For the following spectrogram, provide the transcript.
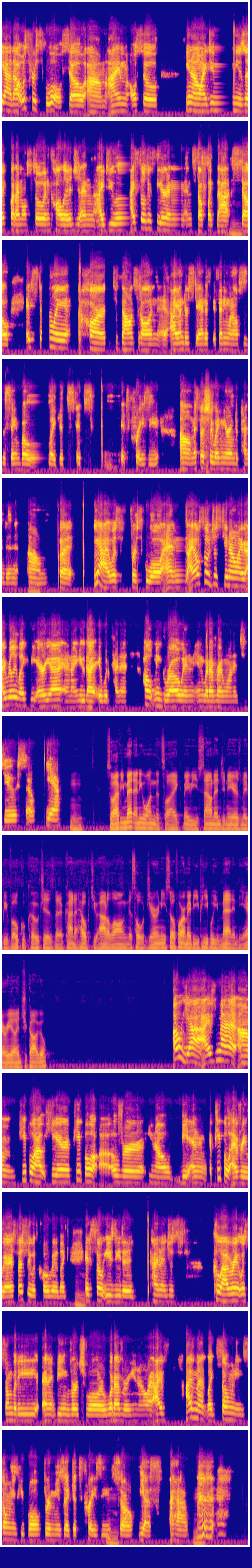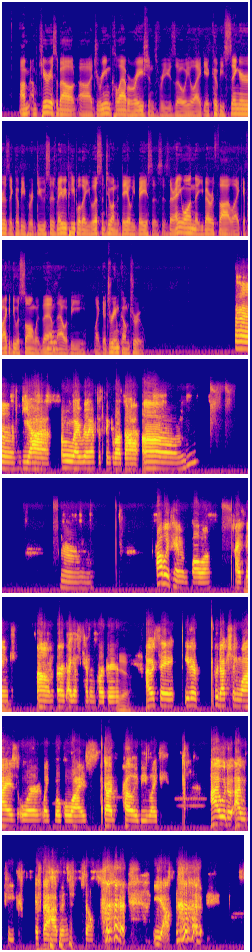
Yeah, that was for school. So um, I'm also you know, I do music, but I'm also in college and I do, I still do theater and, and stuff like that. Mm-hmm. So it's definitely hard to balance it all. And I understand if, if anyone else is the same boat, like it's, it's, it's crazy, um, especially when you're independent. Um, but yeah, it was for school. And I also just, you know, I, I really like the area and I knew that it would kind of help me grow in, in whatever I wanted to do. So yeah. Mm-hmm. So have you met anyone that's like maybe sound engineers, maybe vocal coaches that have kind of helped you out along this whole journey so far? Maybe people you met in the area in Chicago? Oh yeah, I've met um, people out here, people uh, over, you know, the and people everywhere, especially with COVID. Like mm. it's so easy to kind of just collaborate with somebody and it being virtual or whatever. You know, I, I've I've met like so many, so many people through music. It's crazy. Mm. So yes, I have. Mm. I'm, I'm curious about uh, dream collaborations for you, Zoe. Like it could be singers, it could be producers, maybe people that you listen to on a daily basis. Is there anyone that you've ever thought like, if I could do a song with them, mm. that would be like a dream come true? Mm, yeah. Oh, I really have to think about that. Um. Hmm probably Tame Impala, I hmm. think, mm. um, or I guess Kevin Parker. Yeah. I would say either production wise or like vocal wise, that'd probably be like I would I would peak if that happened. so yeah.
